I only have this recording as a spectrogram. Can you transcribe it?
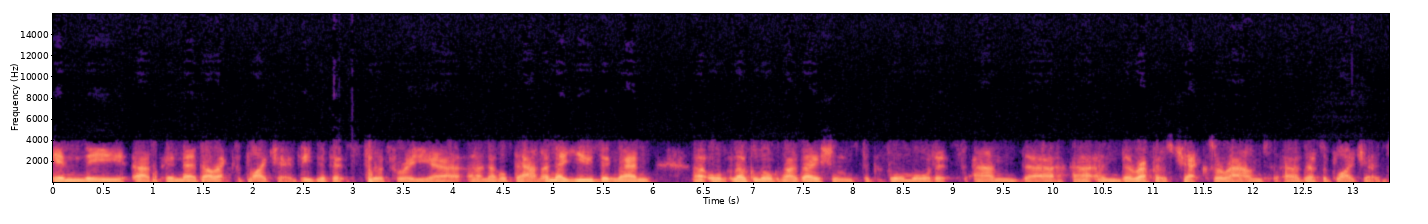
in the uh, in their direct supply chains, even if it's two or three uh, uh, levels down. And they're using then uh, local organisations to perform audits and and the reference checks around their supply chains.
